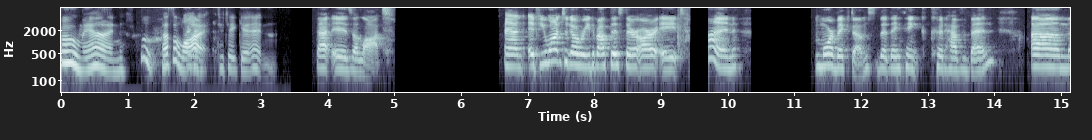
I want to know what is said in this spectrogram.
Oh man, Whew. that's a lot to take in. That is a lot. And if you want to go read about this, there are a ton more victims that they think could have been. Um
